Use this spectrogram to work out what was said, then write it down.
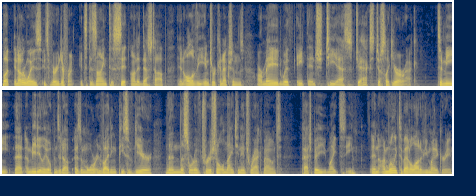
But in other ways, it's very different. It's designed to sit on a desktop, and all of the interconnections are made with 8th inch TS jacks, just like Eurorack. To me, that immediately opens it up as a more inviting piece of gear than the sort of traditional 19 inch rack mount patch bay you might see. And I'm willing to bet a lot of you might agree.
